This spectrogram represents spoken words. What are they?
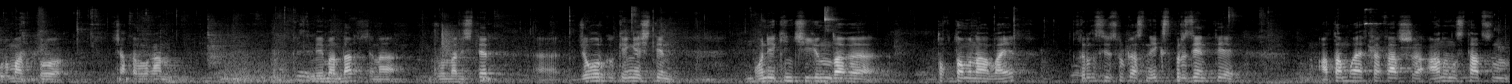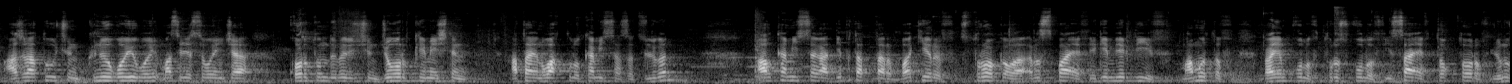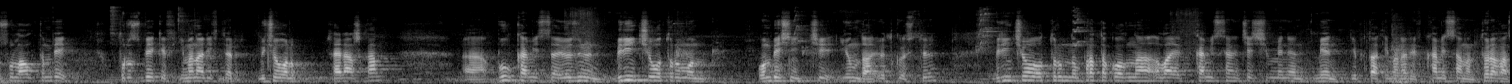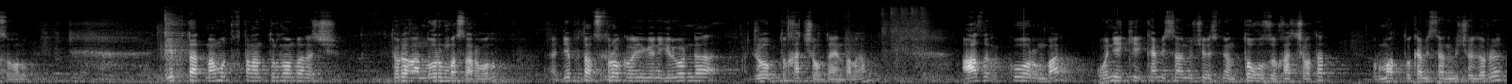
урматтуу чакырылган меймандар жана журналисттер жогорку кеңештин он экинчи июндагы токтомуна ылайык кыргыз республикасынын экс президенти атамбаевка каршы анын статусун ажыратуу үчүн күнөө коюу маселеси боюнча корутунду берүү үчүн жогорку кеңештин атайын убактылуу комиссиясы түзүлгөн. Ал комиссияга депутаттар бакиров строкова рыспаев эгембердиев мамытов райымкулов турускулов исаев токторов юнусул алтынбек турузбеков иманалиевдер мүчө болуп шайланышкан бул комиссия өзүнүн биринчи отурумун он бешинчи июнда өткөздү биринчи отурумдун протоколуна ылайык комиссиянын чечими мен депутат иманалиев комиссиянын төрагасы болуп депутат мамытов талант турланбаевич төраганын орун болуп Э, депутат строкова евгения григорьевна жауапты катчы болуп дайындалган азыр кворум бар. 12 эки мүшесінен 9-ы қатысып атат құрметті комиссиянын мүшелері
